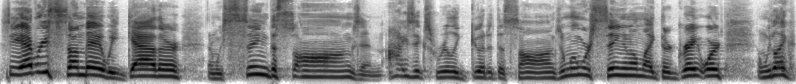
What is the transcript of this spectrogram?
See, every Sunday we gather and we sing the songs, and Isaac's really good at the songs. And when we're singing them, like they're great words, and we like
